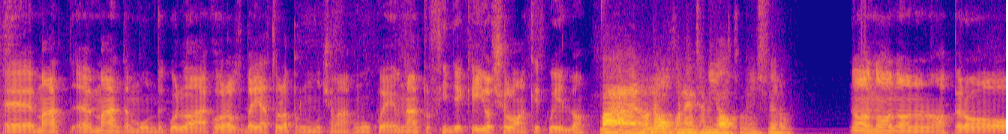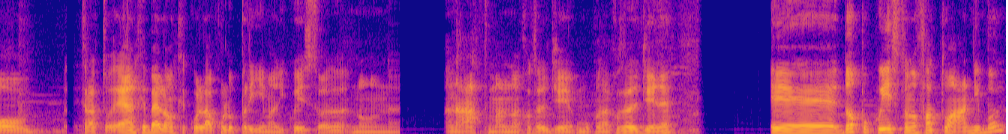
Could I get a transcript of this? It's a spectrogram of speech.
eh, Mad- eh, Madamund, quello là, ora ho sbagliato la pronuncia, ma comunque è un altro film che io ce l'ho anche quello. Ma non è un con Anthony Hopkins, vero? No, no, no, no, no, però tratto- è anche bello anche quella- quello prima di questo, eh, non un Atman, una cosa del genere, comunque una cosa del genere. E dopo questo hanno fatto Hannibal,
